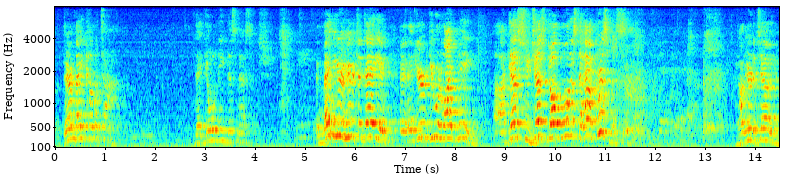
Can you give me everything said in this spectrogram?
But there may come a time that you'll need this message. And maybe you're here today and, and you're, you are like me. I guess you just don't want us to have Christmas. And I'm here to tell you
